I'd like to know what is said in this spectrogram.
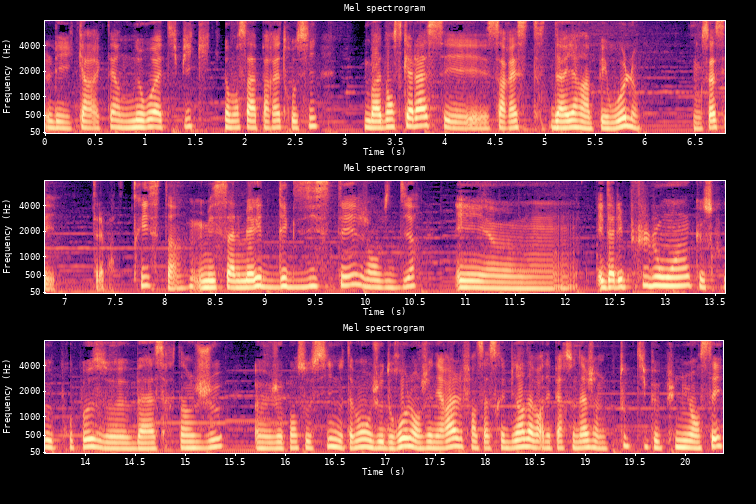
les caractères neuroatypiques qui commencent à apparaître aussi. Bah, dans ce cas-là, ça reste derrière un paywall. Donc ça, c'est, triste, mais ça a le mérite d'exister, j'ai envie de dire, et, euh, d'aller plus loin que ce que proposent euh, bah, certains jeux. Euh, je pense aussi notamment aux jeux de rôle en général. Enfin, ça serait bien d'avoir des personnages un tout petit peu plus nuancés.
